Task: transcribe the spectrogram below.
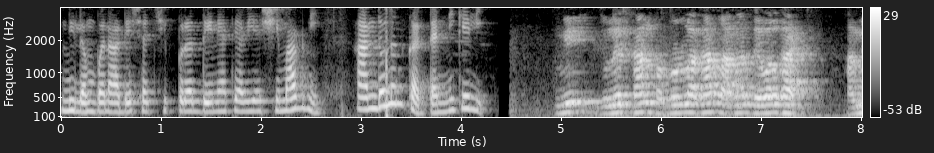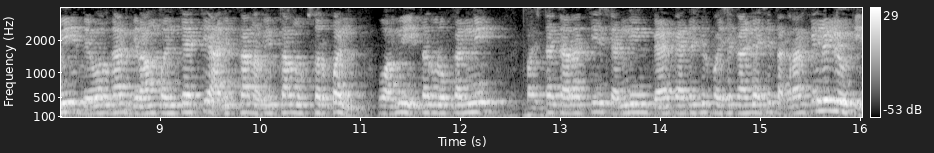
निलंबन आदेशाची प्रत देण्यात यावी अशी मागणी आंदोलनकर्त्यांनी केली. मी जुनेद खान फकरुल्ला खान राहणार देवलघाट. आम्ही देवलघाट ग्रामपंचायतचे आरिफ खान हबीब खान उपसरपंच व आम्ही इतर लोकांनी भ्रष्टाचाराची त्यांनी गैरकायदेशीर पैसे काढले अशी तक्रार केलेली होती.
